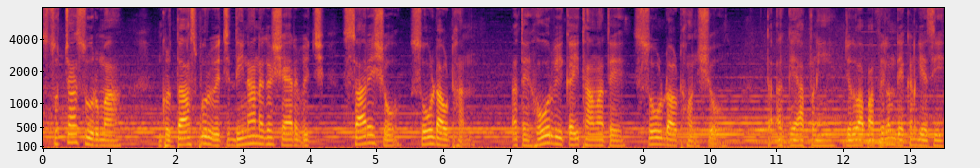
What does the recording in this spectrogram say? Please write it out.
ਸੁੱਚਾ ਸੂਰਮਾ ਗੁਰਦਾਸਪੁਰ ਵਿੱਚ ਦੀਨਾਨਗਰ ਸ਼ਹਿਰ ਵਿੱਚ ਸਾਰੇ ਸ਼ੋਅ ਸੋਲਡ ਆਊਟ ਹਨ। ਅਤੇ ਹੋਰ ਵੀ ਕਈ ਥਾਵਾਂ ਤੇ ਸੋਲਡ ਆਊਟ ਹੋਣ ਸ਼ੋਅ ਤਾਂ ਅੱਗੇ ਆਪਣੀ, ਜਦੋਂ ਆਪਾਂ ਫਿਲਮ ਦੇਖਣ ਗਏ ਸੀ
